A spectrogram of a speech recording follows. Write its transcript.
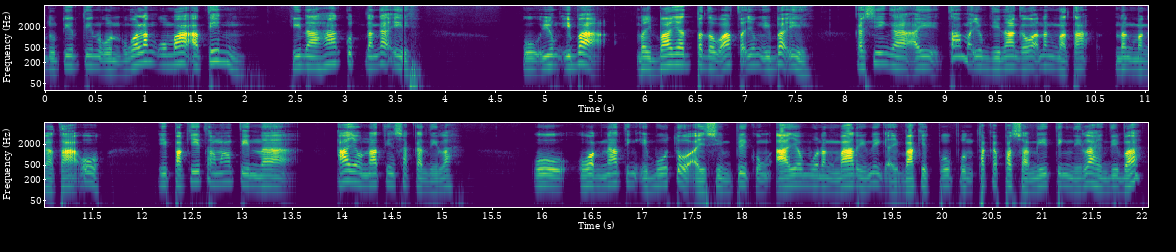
Duterte noon, walang umaatin. Hinahakot na nga eh. O yung iba, may bayad pa daw ata yung iba eh. Kasi nga ay tama yung ginagawa ng mata ng mga tao. Ipakita natin na ayaw natin sa kanila. O huwag nating ibuto ay simple kung ayaw mo nang marinig ay bakit pupunta ka pa sa meeting nila, hindi ba?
